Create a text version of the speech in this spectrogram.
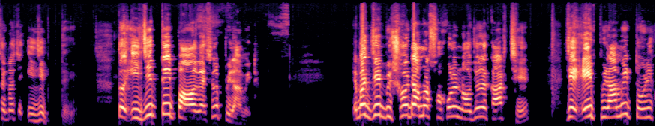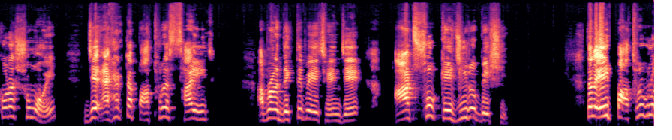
সেটা হচ্ছে ইজিপ্ট থেকে। তো ইজিপ্টেই পাওয়া গেছিল পিরামিড এবার যে বিষয়টা আমরা সকলের নজরে কাটছে যে এই পিরামিড তৈরি করার সময় যে এক একটা পাথরের সাইজ আপনারা দেখতে পেয়েছেন যে আটশো কেজিরও বেশি। তাহলে এই পাথরগুলো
